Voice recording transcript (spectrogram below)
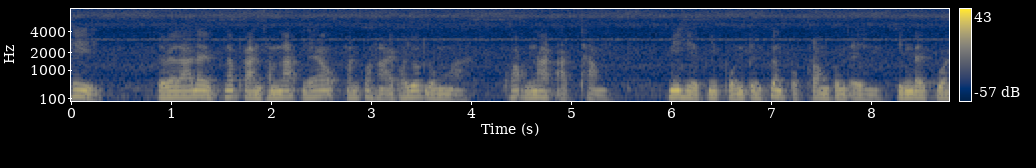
ที่ แต่เวลาได้รับการชำระแล้วมันก็หายพยศลงมา เพราะอำนาจอัดทำมีเหตุมีผลเป็นเครื่องปกครองตนเองสิ่งใดควร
